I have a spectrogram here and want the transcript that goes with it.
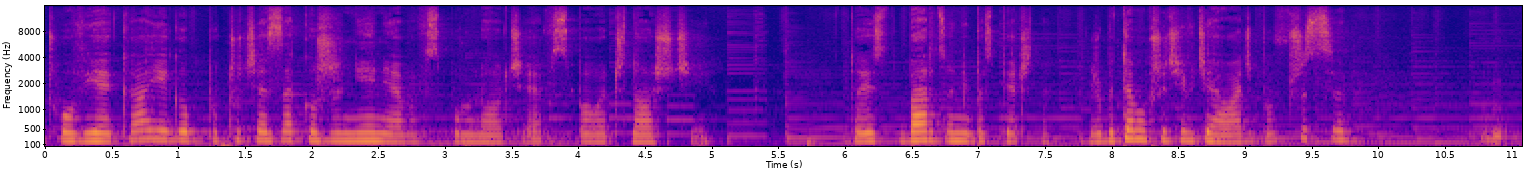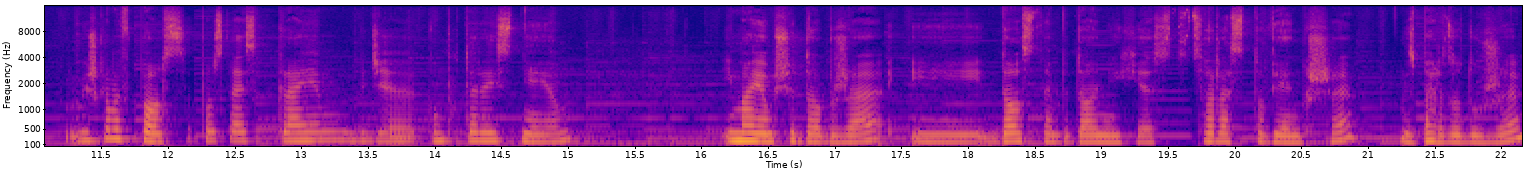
człowieka jego poczucia zakorzenienia we wspólnocie, w społeczności. To jest bardzo niebezpieczne. Żeby temu przeciwdziałać, bo wszyscy mieszkamy w Polsce. Polska jest krajem, gdzie komputery istnieją i mają się dobrze, i dostęp do nich jest coraz to większy, jest bardzo duży.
